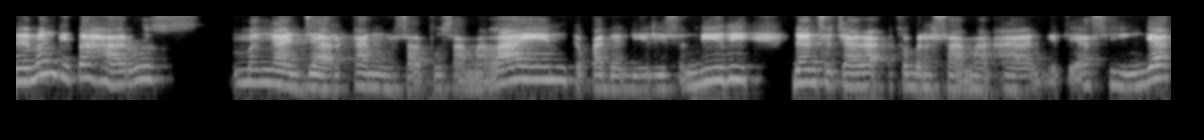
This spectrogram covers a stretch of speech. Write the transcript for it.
memang kita harus mengajarkan satu sama lain kepada diri sendiri dan secara kebersamaan gitu ya. Sehingga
